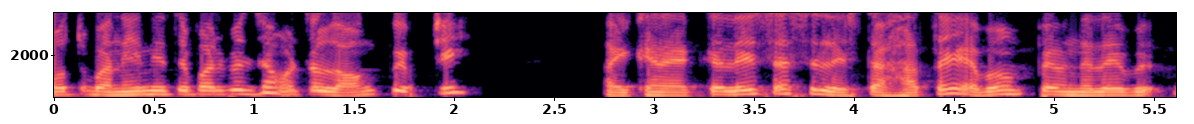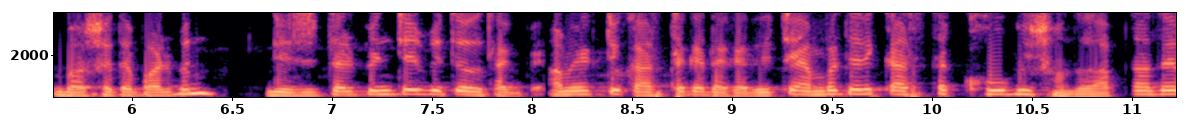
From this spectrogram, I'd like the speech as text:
মতো বানিয়ে নিতে পারবেন। জামাটা লং ফিফটি এখানে একটা লেস আছে লেসটা হাতে এবং প্যানেলে বসাতে পারবেন। ডিজিটাল প্রিন্টের ভিতরে থাকবে। আমি একটু কাজ থেকে দেখা দিচ্ছি। এমব্রয়ডারি কাজটা খুবই সুন্দর। আপনাদের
